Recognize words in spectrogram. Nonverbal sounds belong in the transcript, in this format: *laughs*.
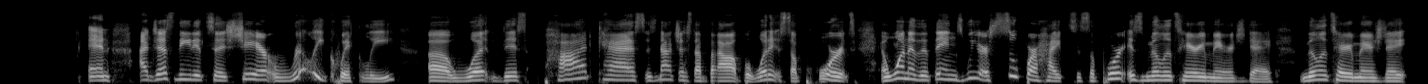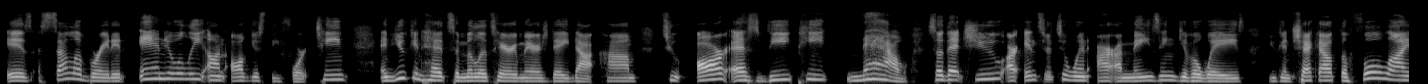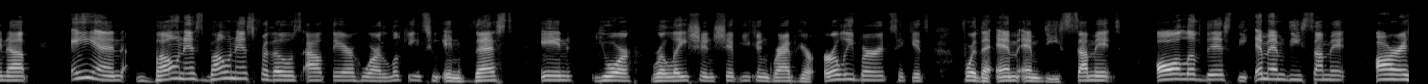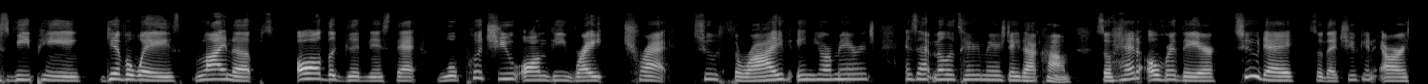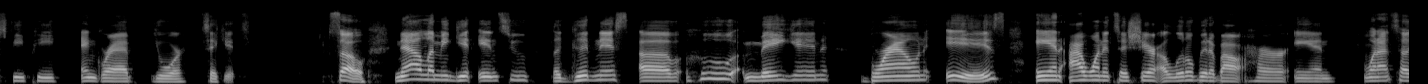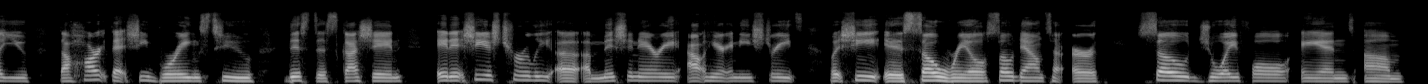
And I just needed to share really quickly uh, what this podcast is not just about, but what it supports. And one of the things we are super hyped to support is Military Marriage Day. Military Marriage Day is celebrated annually on August the 14th, and you can head to militarymarriageday.com to RSVP now so that you are entered to win our amazing giveaways. You can check out the full lineup. And bonus, bonus for those out there who are looking to invest in your relationship. You can grab your early bird tickets for the MMD Summit. All of this, the MMD Summit, RSVPing, giveaways, lineups, all the goodness that will put you on the right track to thrive in your marriage is at militarymarriageday.com. So head over there today so that you can RSVP and grab your tickets. So now let me get into the goodness of who Megan Brown is. And I wanted to share a little bit about her. And when I tell you the heart that she brings to this discussion, it is she is truly a, a missionary out here in these streets, but she is so real, so down to earth, so joyful, and um,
